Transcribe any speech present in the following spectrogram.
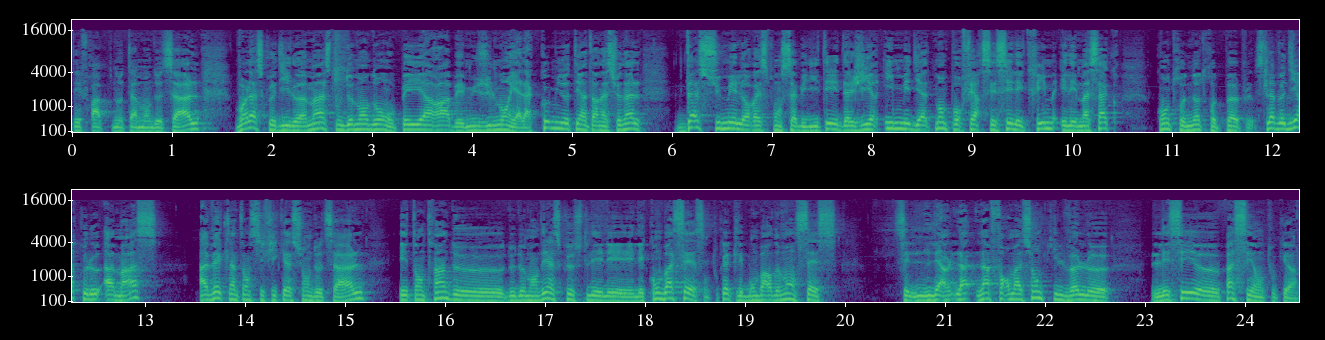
des frappes, notamment de Sahel. Voilà ce que dit le Hamas. Nous demandons aux pays arabes et musulmans et à la communauté internationale d'assumer leurs responsabilités et d'agir immédiatement pour faire cesser les crimes et les massacres contre notre peuple. Cela veut dire que le Hamas, avec l'intensification de Tsahal, est en train de, demander à ce que les, combats cessent, en tout cas que les bombardements cessent. C'est l'information qu'ils veulent euh, laisser euh, passer, en tout cas.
